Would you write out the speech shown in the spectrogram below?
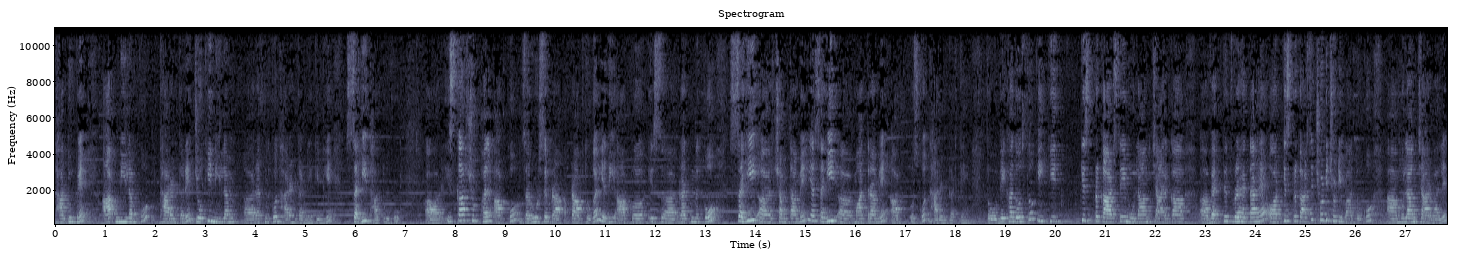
धातु में आप नीलम को धारण करें जो कि नीलम रत्न को धारण करने के लिए सही धातु हो। और इसका शुभ फल आपको ज़रूर से प्रा, प्राप्त होगा यदि आप इस रत्न को सही क्षमता में या सही मात्रा में आप उसको धारण करते हैं। तो देखा दोस्तों कि, कि किस प्रकार से मूलांक चार का व्यक्तित्व रहता है और किस प्रकार से छोटी छोटी बातों को मूलांक चार वाले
